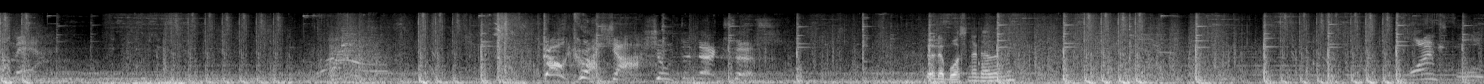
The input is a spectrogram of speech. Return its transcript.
Come here. Go Crusher! Shoot the Nexus! Tuh ada bos nggak dalam nih? I'm full.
